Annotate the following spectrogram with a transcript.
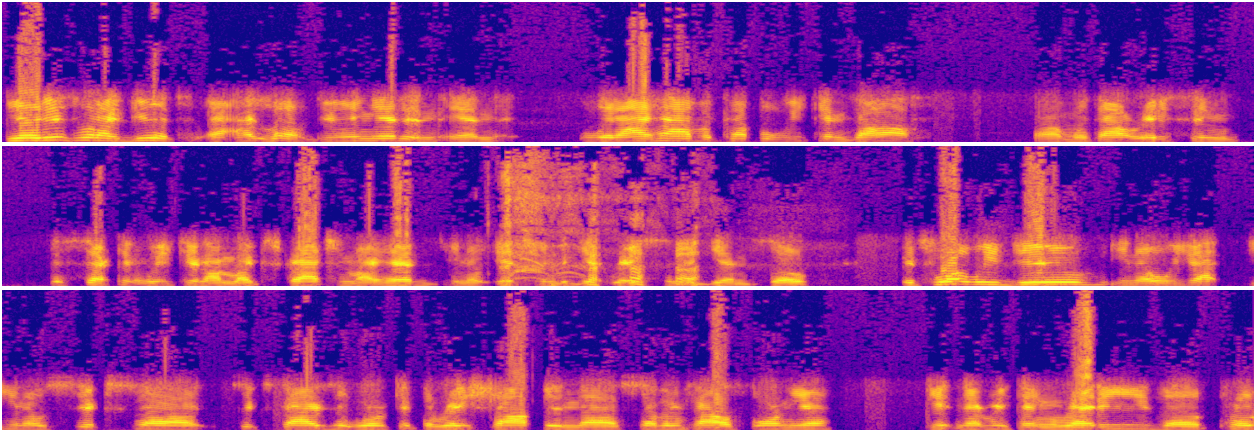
you know, it is what I do. It's I love doing it, and and when I have a couple weekends off um, without racing, the second weekend I'm like scratching my head, you know, itching to get racing again. So it's what we do. You know, we got you know six uh, six guys that work at the race shop in uh, Southern California, getting everything ready. The Pro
